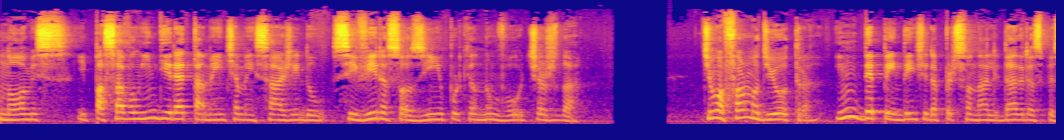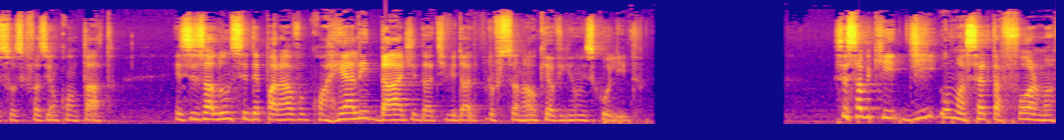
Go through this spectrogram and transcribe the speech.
nomes e passavam indiretamente a mensagem do se vira sozinho porque eu não vou te ajudar. De uma forma ou de outra, independente da personalidade das pessoas que faziam contato, esses alunos se deparavam com a realidade da atividade profissional que haviam escolhido. Você sabe que, de uma certa forma,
